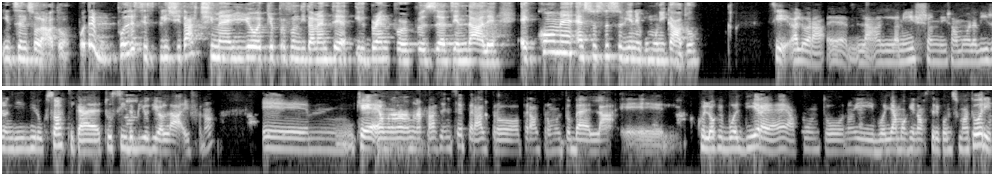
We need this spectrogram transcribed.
in senso lato. Potrei, potresti esplicitarci meglio e più approfonditamente il brand purpose aziendale e come esso stesso viene comunicato? Sì, allora eh, la, la, mission, diciamo, la vision di, di Luxottica è to see the beauty of life, no? E, ehm, che è una, una, frase in sé peraltro, peraltro molto bella. E quello che vuol dire è appunto noi vogliamo che i nostri consumatori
